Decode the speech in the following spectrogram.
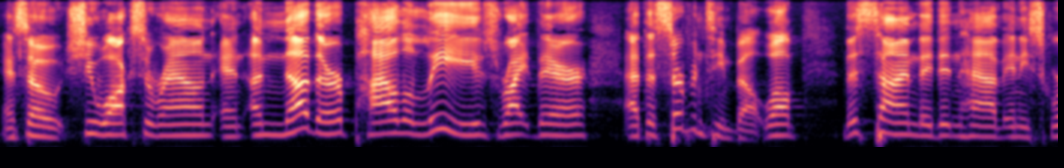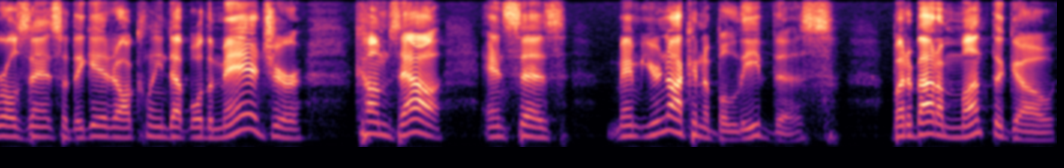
And so she walks around, and another pile of leaves right there at the serpentine belt. Well, this time they didn't have any squirrels in it, so they get it all cleaned up. Well, the manager comes out and says, Man, you're not going to believe this, but about a month ago,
